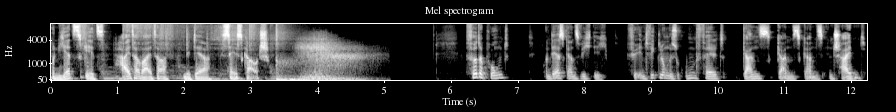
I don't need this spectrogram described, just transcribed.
Und jetzt geht's heiter weiter mit der Sales Couch. Vierter Punkt, und der ist ganz wichtig. Für Entwicklung ist Umfeld ganz, ganz, ganz entscheidend.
